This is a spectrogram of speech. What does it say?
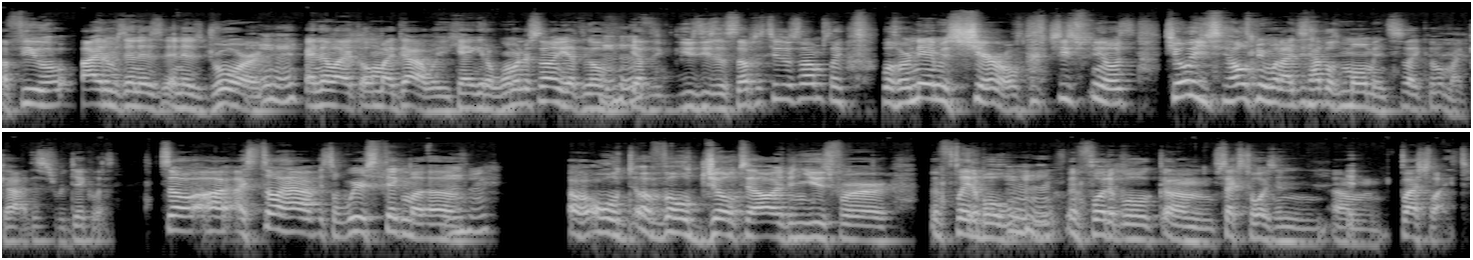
a few items in his in his drawer, Mhm. and they're like, "Oh my god, well you can't get a woman or something. You have to go. You have to use these as substitutes or something." It's like, well, her name is Cheryl. She's you know she only helps me when I just have those moments. It's like, oh my god, this is ridiculous. So uh, I still have it's a weird stigma of Mhm. Of old of old jokes that have always been used for inflatable Mhm. inflatable um, sex toys and um, fleshlights.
